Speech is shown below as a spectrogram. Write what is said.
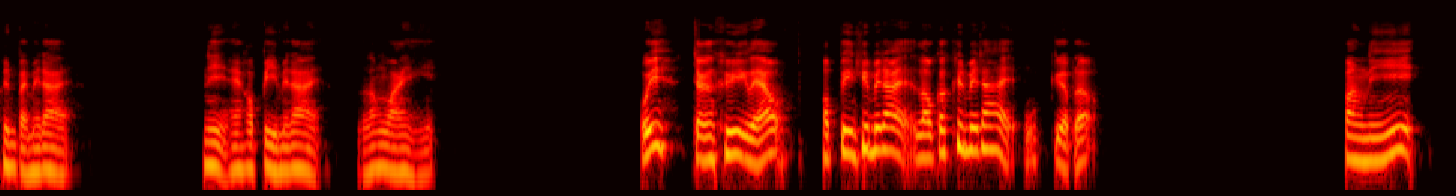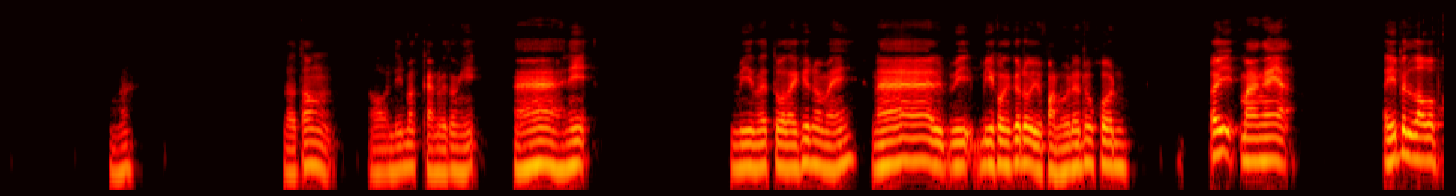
ขึ้นไปไม่ได้ นี่ให้เขาปีนไม่ได้ เราต้องวางอย่างนี้ อุ้ยจากกลางคืนอีกแล้วเขาปีนขึ้นไม่ได้ เราก็ขึ้นไม่ได้โอ้เกือบแล้ว ฝั่งนี้ นะ เราต้องเอาอันนี้มากันไว้ตรงนี้ อ่า นี่ มีอะไรตัวอะไรขึ้นมาไหมนะมีมีคนกระโดดอยู่ฝั่งนู้นนะทุกคน เอ้ย มาไงอะอันนี้เป็นรปภ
